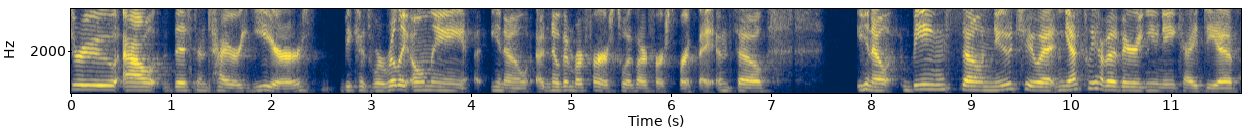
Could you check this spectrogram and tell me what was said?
throughout this entire year because we're really only you know uh, november 1st was our first birthday and so you know being so new to it and yes we have a very unique idea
